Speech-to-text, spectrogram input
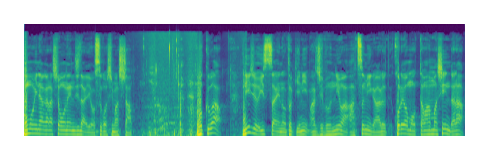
思いながら少年時代を過ごしました。僕は21歳の時に、まあ、自分には罪があるこれを持ったまんま死んだら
